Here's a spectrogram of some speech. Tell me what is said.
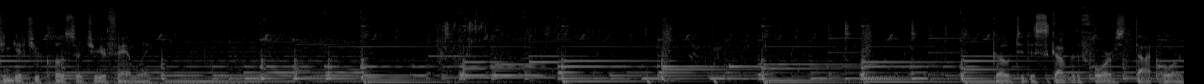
can get you closer to your family. Go to discovertheforest.org.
